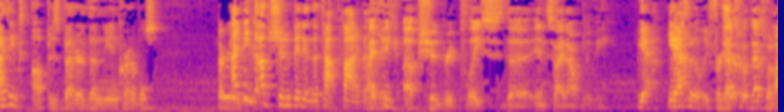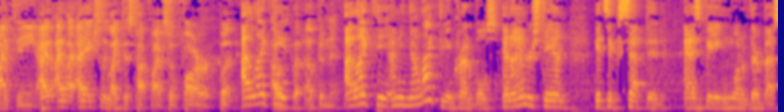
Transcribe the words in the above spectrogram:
I think Up is better than The Incredibles. I really. I think Up should have been in the top five. At I least. think Up should replace the Inside Out movie. Yeah, Yeah. definitely for That's sure. what that's what I think. I, I li- I actually like this top five so far, but I like I would the- put Up in it. I like the. I mean, I like The Incredibles, and I understand it's accepted as being one of their best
